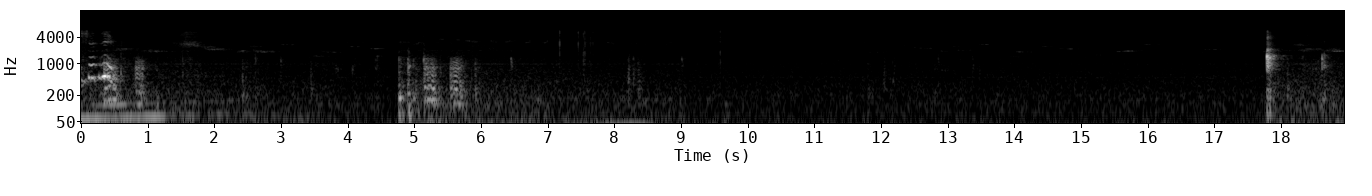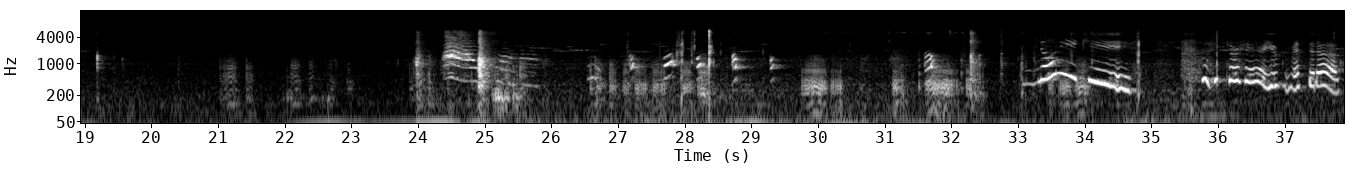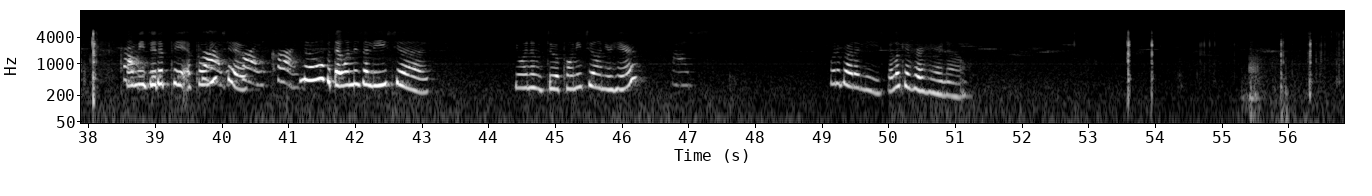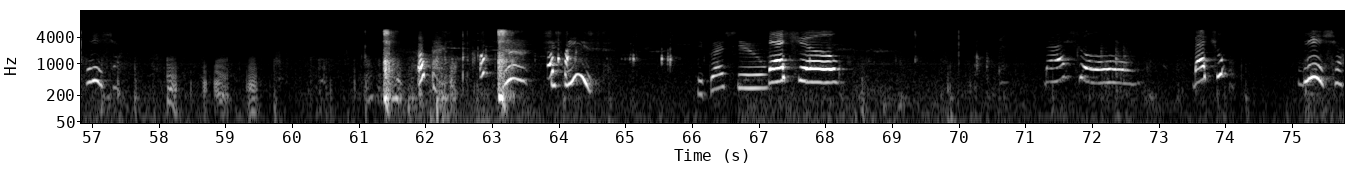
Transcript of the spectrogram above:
so circle. Kiki! it's her hair. You've messed it up. Mommy did a, pa a ponytail. No, but that one is Alicia's. You want to do a ponytail on your hair? Yes. What about Alicia? Look at her hair now. Alicia. Say bless you. Bless you. Bless you. Bless you. Alicia.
